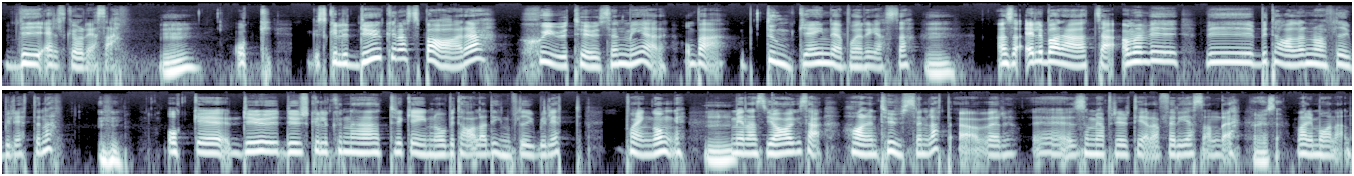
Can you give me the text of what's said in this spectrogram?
vi älskar att resa. Mm. Och skulle du kunna spara 7000 mer och bara dunka in det på en resa? Mm. Alltså, eller bara att så här, ja, men vi, vi betalar de här flygbiljetterna. Mm. Och eh, du, du skulle kunna trycka in och betala din flygbiljett på en gång. Mm. Medan jag så här, har en tusenlapp över eh, som jag prioriterar för resande varje månad.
